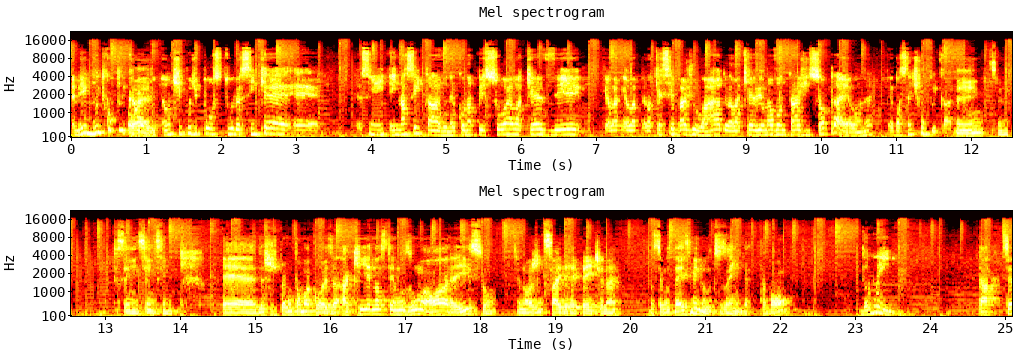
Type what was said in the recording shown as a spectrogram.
é meio muito complicado. É um tipo de postura, assim, que é, é, assim, é inaceitável, né? Quando a pessoa, ela quer ver, ela, ela, ela quer ser bajulada, ela quer ver uma vantagem só para ela, né? É bastante complicado. Sim, sim. Sim, sim, sim. É, deixa eu te perguntar uma coisa. Aqui nós temos uma hora, é isso? Senão a gente sai de repente, né? Nós temos 10 minutos ainda, tá bom? Vamos indo. Tá. Você,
